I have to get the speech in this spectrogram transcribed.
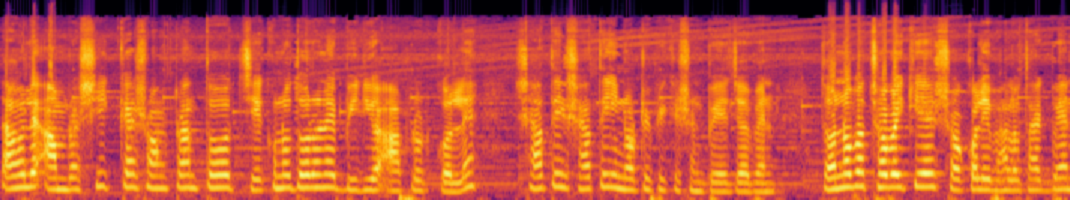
তাহলে আমরা শিক্ষা সংক্রান্ত যে কোনো ধরনের ভিডিও আপলোড করলে সাথে সাথেই নোটিফিকেশন পেয়ে যাবেন। ধন্যবাদ সবাইকে, সকলেই ভালো থাকবেন।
